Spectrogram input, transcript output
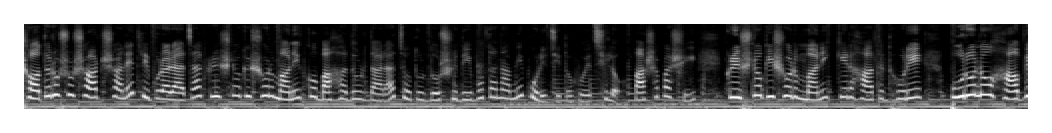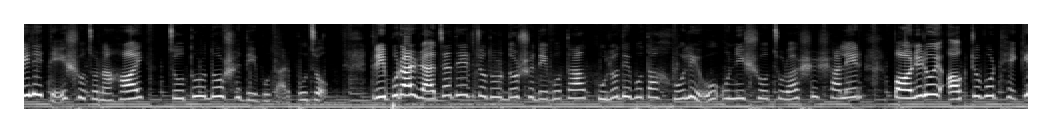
সতেরোশো ষাট সালে ত্রিপুরা রাজা কৃষ্ণকিশোর মাণিক্য বাহাদুর দ্বারা চতুর্দশী দেবতা নামে পরিচিত হয়েছিল। পাশাপাশি কৃষ্ণকিশোর মাণিক্যের হাত ধরে পুরনো হাভেলিতে সূচনা হয় চতুর্দশ দেবতার পুজো। ত্রিপুরার রাজাদের চতুর্দশ দেবতা কুলদেবতা হলেও উনিশশো চুরাশি সালের পনেরোই অক্টোবর থেকে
